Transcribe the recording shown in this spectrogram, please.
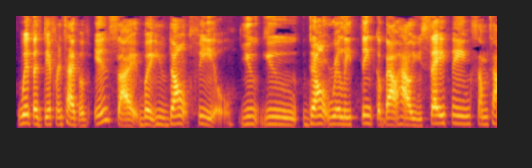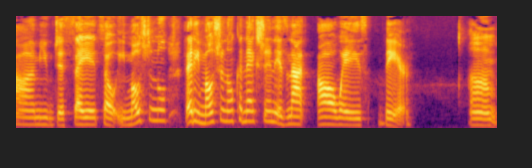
with a different type of insight but you don't feel. You you don't really think about how you say things sometimes you just say it. So emotional that emotional connection is not always there. Um,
